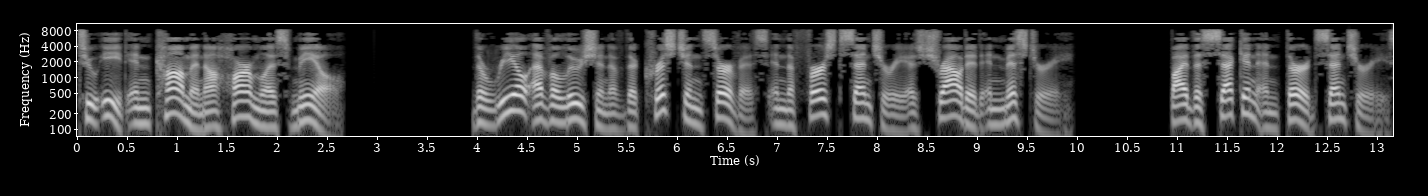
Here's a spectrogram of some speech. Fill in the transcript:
to eat in common a harmless meal. The real evolution of the Christian service in the first century is shrouded in mystery. By the 2nd and 3rd centuries,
